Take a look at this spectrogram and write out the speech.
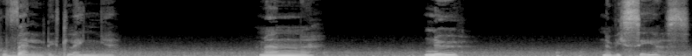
på väldigt länge. Men nu, när vi ses,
